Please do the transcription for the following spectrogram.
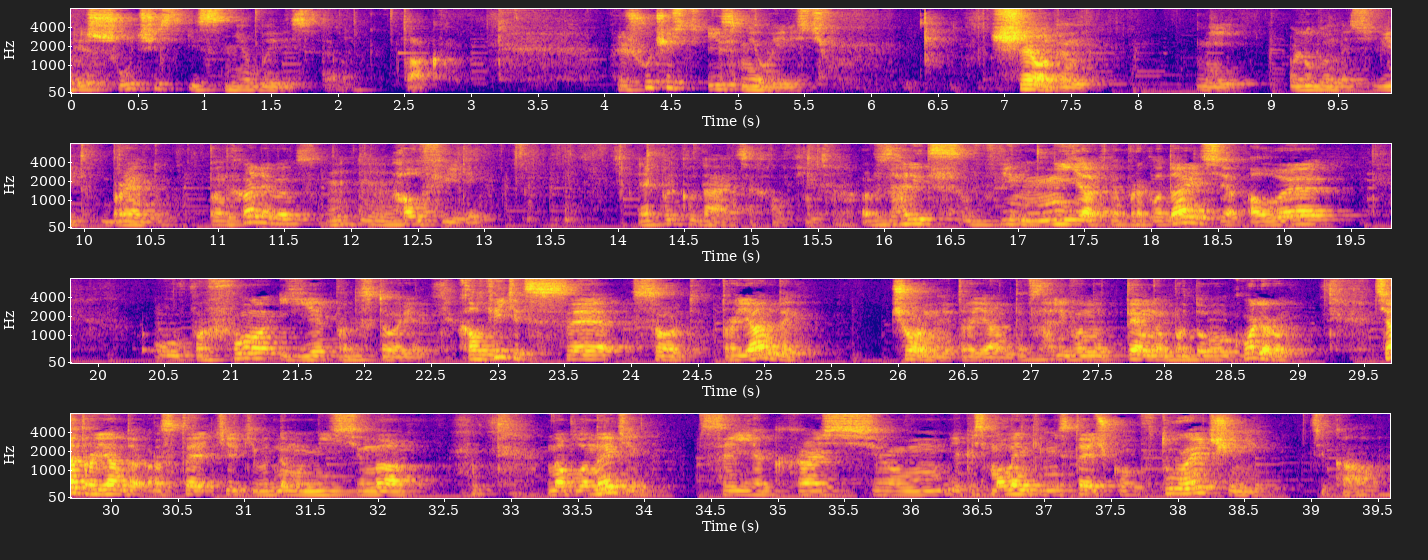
рішучість і сміливість в тебе. Так. Рішучість і сміливість. Ще один мій улюбленець від бренду Penhaligon's Угу. Halfili. Як перекладається халфіті? Взагалі він ніяк не перекладається, але у парфума є предісторія. Халфіті це сорт троянди, чорної троянди. Взагалі вона темно-бордового кольору. Ця троянда росте тільки в одному місці на, на планеті. Це якась, ем, якесь маленьке містечко в Туреччині. Цікаво.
